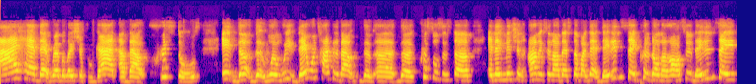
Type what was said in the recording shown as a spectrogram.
I had that revelation from God about crystals, it the, the when we they were talking about the uh, the crystals and stuff, and they mentioned onyx and all that stuff like that. They didn't say put it on an altar. They didn't say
